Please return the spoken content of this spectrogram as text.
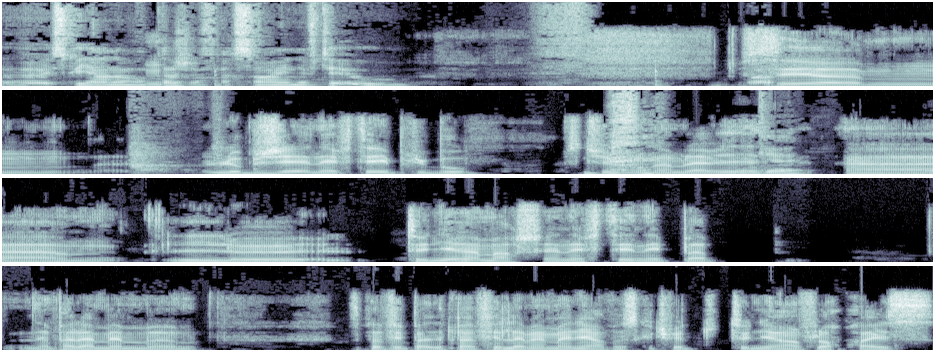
euh est-ce qu'il y a un avantage à faire ça en NFT ou C'est euh, l'objet NFT est plus beau, si tu veux mon humble avis. okay. le tenir un marché NFT n'est pas n'a pas la même c'est pas fait pas, pas fait de la même manière parce que tu vas tenir un floor price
